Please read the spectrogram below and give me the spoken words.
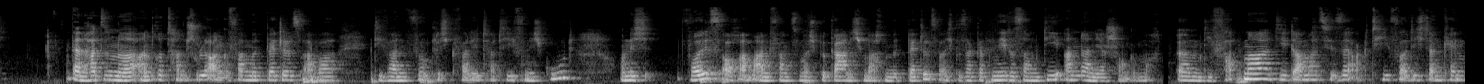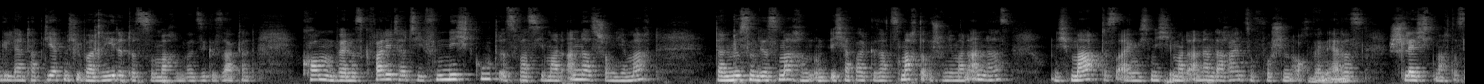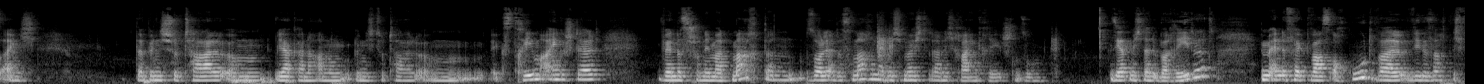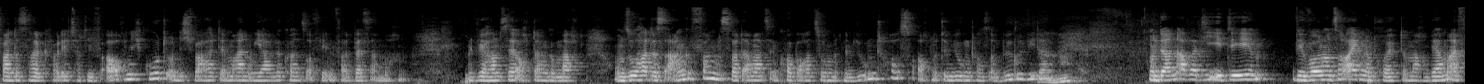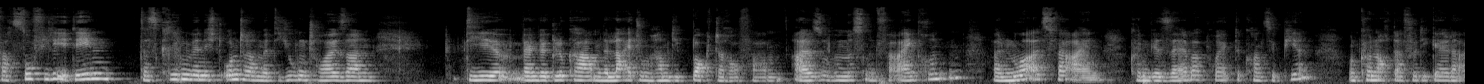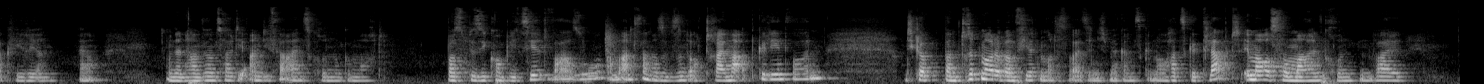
Dann hatte eine andere Tanzschule angefangen mit Battles, aber die waren wirklich qualitativ nicht gut. Und ich wollte es auch am Anfang zum Beispiel gar nicht machen mit Battles, weil ich gesagt habe, nee, das haben die anderen ja schon gemacht. Ähm, die Fatma, die damals hier sehr aktiv war, die ich dann kennengelernt habe, die hat mich überredet, das zu machen, weil sie gesagt hat, komm, wenn es qualitativ nicht gut ist, was jemand anders schon hier macht, dann müssen wir es machen. Und ich habe halt gesagt, es macht aber schon jemand anders. Und ich mag das eigentlich nicht, jemand anderen da reinzufuschen, auch wenn mhm. er das schlecht macht. Das eigentlich, da bin ich total, ähm, ja, keine Ahnung, bin ich total ähm, extrem eingestellt. Wenn das schon jemand macht, dann soll er das machen, aber ich möchte da nicht reingrätschen. So. Sie hat mich dann überredet. Im Endeffekt war es auch gut, weil, wie gesagt, ich fand es halt qualitativ auch nicht gut und ich war halt der Meinung, ja, wir können es auf jeden Fall besser machen. Und wir haben es ja auch dann gemacht. Und so hat es angefangen. Das war damals in Kooperation mit einem Jugendhaus, auch mit dem Jugendhaus am Bügel wieder. Mhm. Und dann aber die Idee, wir wollen unsere eigenen Projekte machen. Wir haben einfach so viele Ideen, das kriegen wir nicht unter mit Jugendhäusern, die, wenn wir Glück haben, eine Leitung haben, die Bock darauf haben. Also wir müssen einen Verein gründen, weil nur als Verein können wir selber Projekte konzipieren und können auch dafür die Gelder akquirieren. Ja. Und dann haben wir uns halt die, an die Vereinsgründung gemacht. Was ein bisschen kompliziert war so am Anfang. Also wir sind auch dreimal abgelehnt worden. Und ich glaube, beim dritten Mal oder beim vierten Mal, das weiß ich nicht mehr ganz genau, hat es geklappt. Immer aus formalen Gründen, weil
